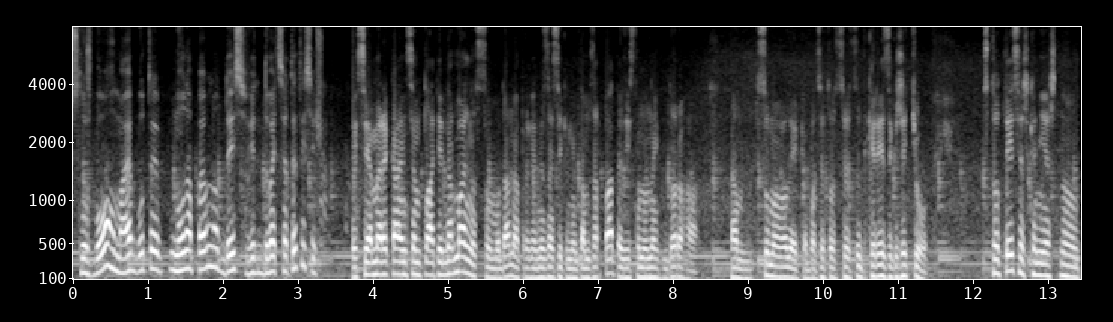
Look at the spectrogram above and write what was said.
службового має бути ну напевно десь від 20 тисяч. Якщо американцям платять нормальну суму, да, наприклад, не знаю, скільки там зарплата, звісно, у них дорога. Там сума велика, бо це, то, це, це такий ризик життю. 100 тисяч, звісно,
